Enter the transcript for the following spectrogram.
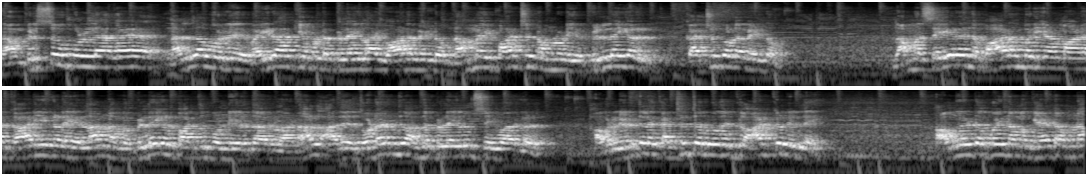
நாம் கிறிஸ்துவுக்குள்ளாக நல்ல ஒரு வைராக்கியம் உள்ள பிள்ளைகளாய் வாழ வேண்டும். நம்மை பார்த்து நம்மளுடைய பிள்ளைகள் கற்றுக்கொள்ள வேண்டும். நம்ம செய்யற இந்த பாரம்பரியமான காரியங்களை எல்லாம் நம்ம பிள்ளைகள் பார்த்து கொண்டு இருந்தார்களானால் அதை தொடர்ந்து அந்த பிள்ளைகளும் செய்வார்கள். அவர்களிடத்துல கற்றுத்தருவதற்கு ஆட்கள் இல்லை. அவங்ககிட்ட போய் நம்ம கேட்டோம்னா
